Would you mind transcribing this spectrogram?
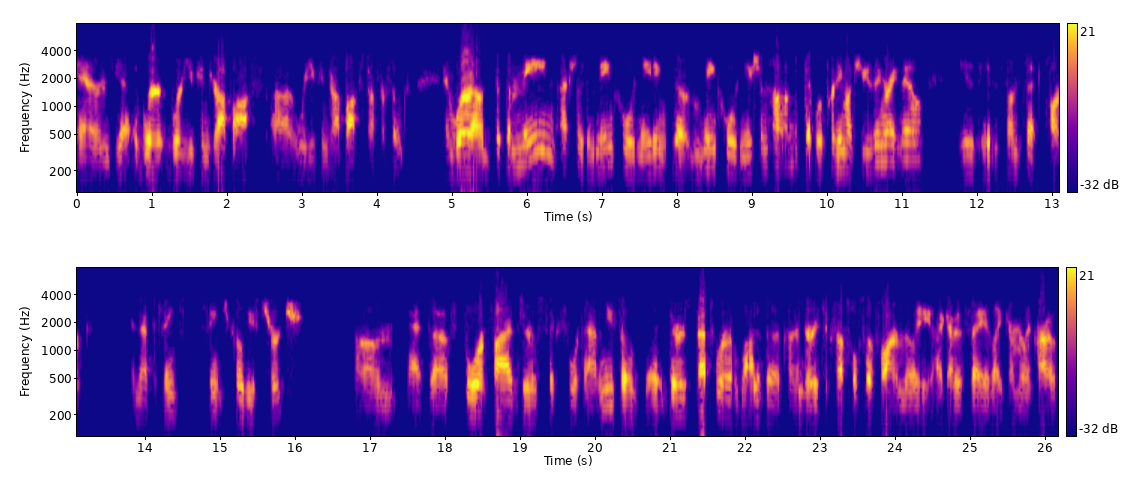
and yeah, where where you can drop off uh, where you can drop off stuff for folks. And we're um, but the main actually the main coordinating the main coordination hub that we're pretty much using right now is in Sunset Park, and that's Saint Saint Jacobi's Church um, at uh, four five zero six Fourth Avenue. So uh, there's that's where a lot of the kind of very successful so far. I'm really I got to say like I'm really proud of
